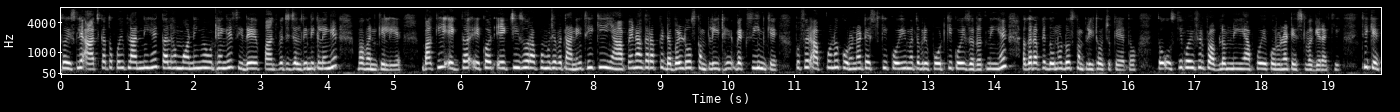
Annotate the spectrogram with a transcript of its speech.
तो इसलिए आज का तो कोई प्लान नहीं है, कल हम मॉर्निंग में उठेंगे, सीधे पाँच बजे जल्दी निकलेंगे भवन के लिए। बाकी एक एक और, एक चीज़ और आपको मुझे बतानी थी कि यहाँ पे ना अगर आपके डबल डोज कंप्लीट है वैक्सीन के तो फिर आपको ना कोरोना टेस्ट की कोई मतलब रिपोर्ट की कोई ज़रूरत नहीं है, अगर आपके दोनों डोज कंप्लीट हो चुके हैं तो। तो उसकी कोई फिर प्रॉब्लम नहीं है आपको ये कोरोना टेस्ट वगैरह की। ठीक है,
